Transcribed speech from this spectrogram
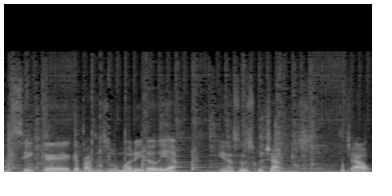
Así que que pases un bonito día y nos escuchamos. Chao.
